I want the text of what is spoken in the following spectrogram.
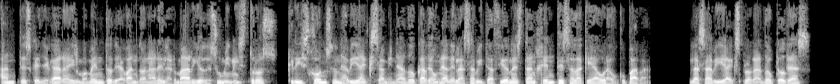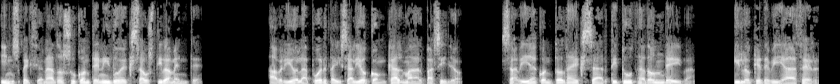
Antes que llegara el momento de abandonar el armario de suministros, Chris Johnson había examinado cada una de las habitaciones tangentes a la que ahora ocupaba. Las había explorado todas, inspeccionado su contenido exhaustivamente. Abrió la puerta y salió con calma al pasillo. Sabía con toda exactitud a dónde iba. Y lo que debía hacer.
